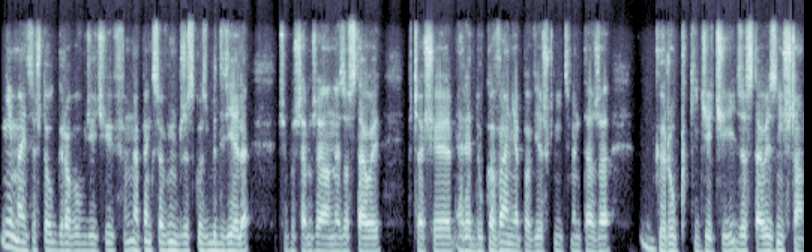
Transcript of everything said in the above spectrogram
Nie ma zresztą grobów dzieci na Pęksowym Brzysku zbyt wiele. Przypuszczam, że one zostały w czasie redukowania powierzchni cmentarza grupki dzieci zostały zniszczone.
